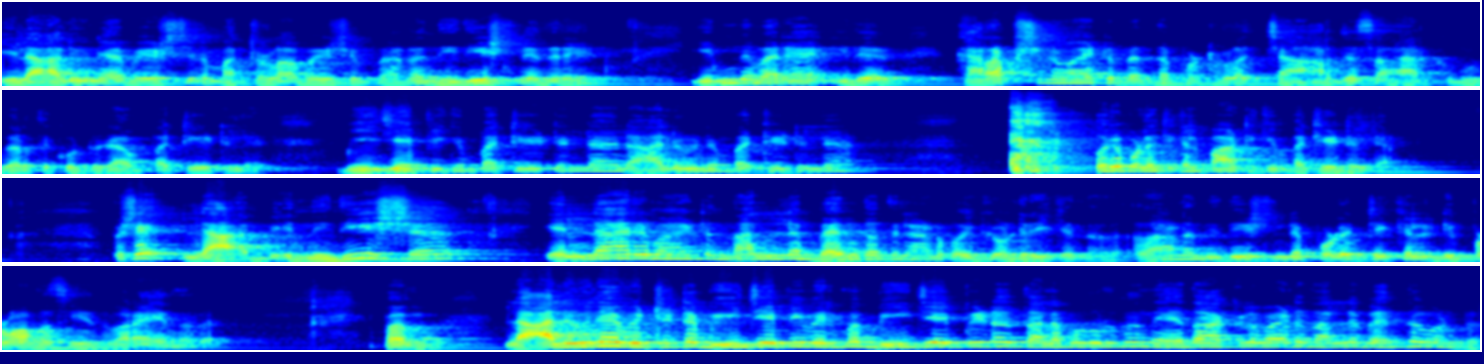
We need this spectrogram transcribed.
ഈ ലാലുവിനെ അപേക്ഷിച്ചിട്ടും മറ്റുള്ള അപേക്ഷിച്ച് നിതീഷിനെതിരെ ഇന്ന് വരെ ഇത് കറപ്ഷനുമായിട്ട് ബന്ധപ്പെട്ടുള്ള ചാർജസ് ആർക്കും ഉയർത്തിക്കൊണ്ടുവരാൻ പറ്റിയിട്ടില്ല. ബി ജെ പിക്കും പറ്റിയിട്ടില്ല ലാലുവിനും പറ്റിയിട്ടില്ല ഒരു പൊളിറ്റിക്കൽ പാർട്ടിക്കും പറ്റിയിട്ടില്ല. പക്ഷേ ലാ നിതീഷ് എല്ലാവരുമായിട്ട് നല്ല ബന്ധത്തിലാണ് പോയിക്കൊണ്ടിരിക്കുന്നത്. അതാണ് നിതീഷിന്റെ പൊളിറ്റിക്കൽ ഡിപ്ലോമസി എന്ന് പറയുന്നത്. ഇപ്പം ലാലുവിനെ വിട്ടിട്ട് ബി ജെ പി വരുമ്പോൾ ബി ജെ പിയുടെ തലമുതിർന്ന നേതാക്കളുമായിട്ട് നല്ല ബന്ധമുണ്ട്.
